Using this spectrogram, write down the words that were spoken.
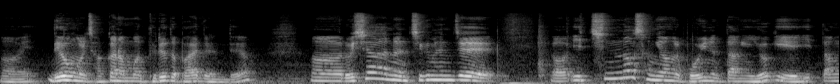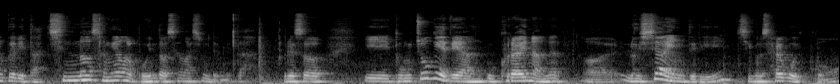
어, 내용을 잠깐 한번 들여다봐야 되는데요. 어, 러시아는 지금 현재 어, 이 친러 성향을 보이는 땅이 여기에 이 땅들이 다 친러 성향을 보인다고 생각하시면 됩니다. 그래서 이 동쪽에 대한 우크라이나는 어, 러시아인들이 지금 살고 있고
